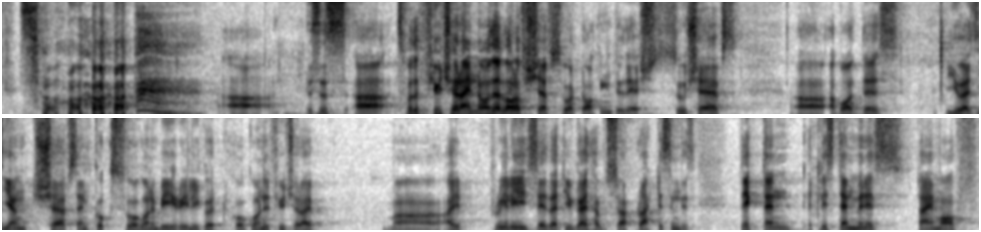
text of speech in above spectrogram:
So uh, this is uh, for the future. I know there are a lot of chefs who are talking to their sous chefs uh, about this. You as young chefs and cooks who are going to be really good, who are going to the future, I, uh, I really say that you guys have to start practicing this take 10, at least 10 minutes time off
